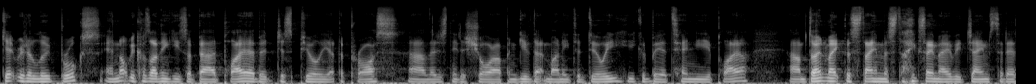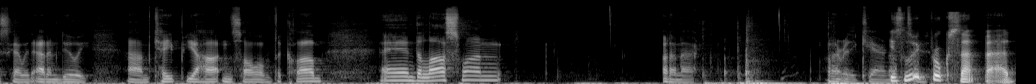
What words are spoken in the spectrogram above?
get rid of Luke Brooks, and not because I think he's a bad player, but just purely at the price. Um, they just need to shore up and give that money to Doueihi. He could be a ten-year player. Um, don't make the same mistakes they made with James Tedesco with Adam Doueihi. Um, keep your heart and soul of the club. And the last one, I don't know. I don't really care enough. Is Luke to- Brooks that bad?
